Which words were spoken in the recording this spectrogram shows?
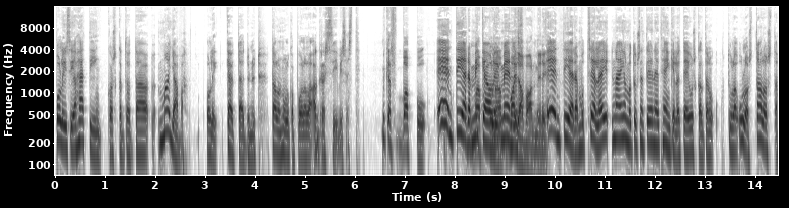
poliisia hätiin, koska tota, majava oli käyttäytynyt talon ulkopuolella aggressiivisesti. Mikäs vappu? En tiedä, mikä oli mennyt. meni. En tiedä, mutta siellä ei, nämä ilmoituksen tehneet henkilöt ei uskaltanut tulla ulos talosta,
